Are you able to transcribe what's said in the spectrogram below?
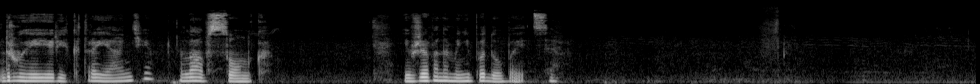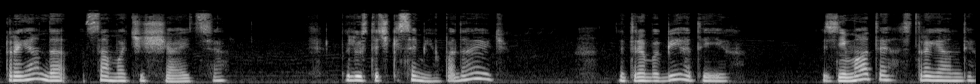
Другий рік троянді Love Song. І вже вона мені подобається. Троянда самоочищається. Пелюсточки самі впадають. Не треба бігати їх, знімати з троянди.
